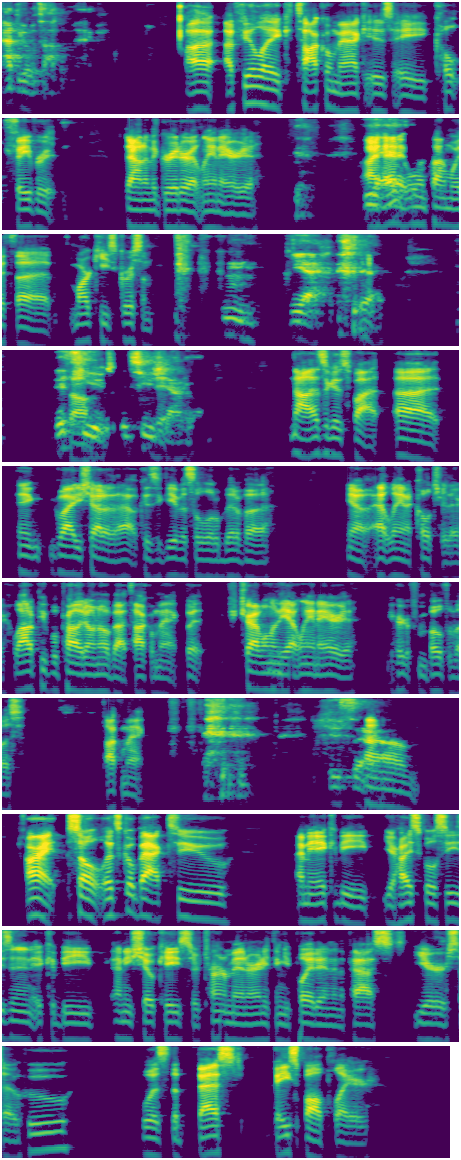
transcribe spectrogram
I have to go with Taco Mac. Uh, I feel like Taco Mac is a cult favorite down in the greater Atlanta area. Yeah. I had it one time with uh, Marquise Grissom. Mm, yeah. Yeah. It's so, huge. It's huge yeah. down here. No, that's a good spot. Uh, and glad you shouted it out because it gave us a little bit of a, you know, Atlanta culture there. A lot of people probably don't know about Taco Mac, but if you're traveling mm-hmm. in the mm. Atlanta area, you heard it from both of us. Taco Mac. um, all right, so let's go back to I mean, it could be your high school season, it could be any showcase or tournament or anything you played in in the past year or so. Who was the best baseball player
